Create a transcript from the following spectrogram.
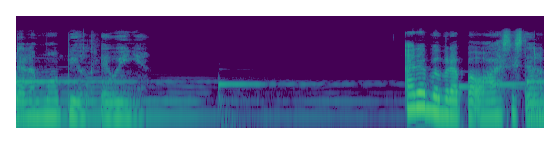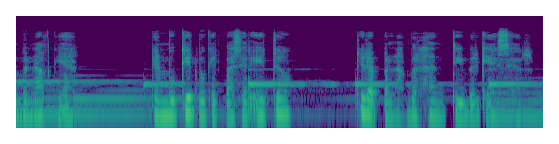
dalam mobil VW-nya. Ada beberapa oasis dalam benaknya dan bukit-bukit pasir itu tidak pernah berhenti bergeser.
